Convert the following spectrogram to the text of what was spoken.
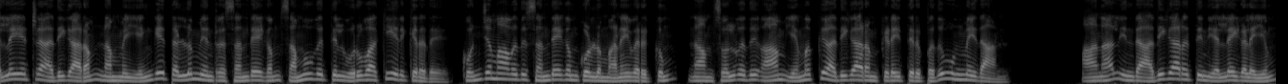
எல்லையற்ற அதிகாரம் நம்மை எங்கே தள்ளும் என்ற சந்தேகம் சமூகத்தில் உருவாக்கி இருக்கிறது. கொஞ்சமாவது சந்தேகம் கொள்ளும் அனைவருக்கும் நாம் சொல்வது ஆம் எமக்கு அதிகாரம் கிடைத்திருப்பது உண்மைதான். ஆனால் இந்த அதிகாரத்தின் எல்லைகளையும்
